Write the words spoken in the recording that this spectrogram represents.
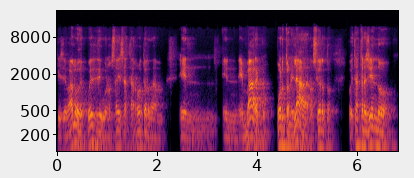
que llevarlo después desde Buenos Aires hasta Rotterdam en, en, barco, por tonelada, ¿no es cierto? Pues estás trayendo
